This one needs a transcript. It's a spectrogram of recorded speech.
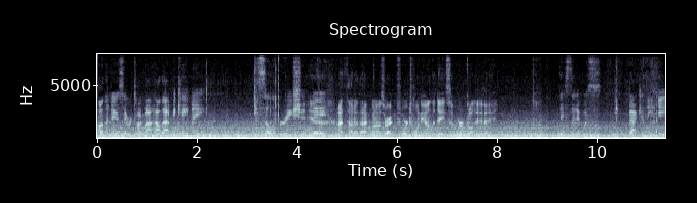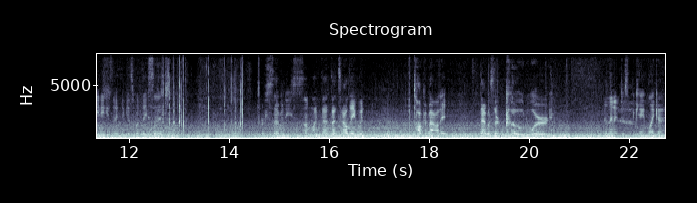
on the news they were talking about how that became a celebration day. yeah, I thought of that when I was writing 420 on the dates at work all day today. They said it was back in the 80s, I think is what they said. Or 70s, something like that. That's how they would talk about it. That was their code word. And then it just became like a,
